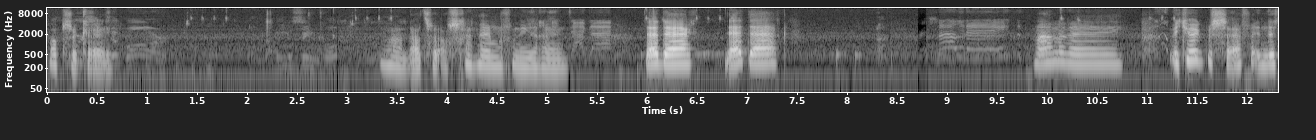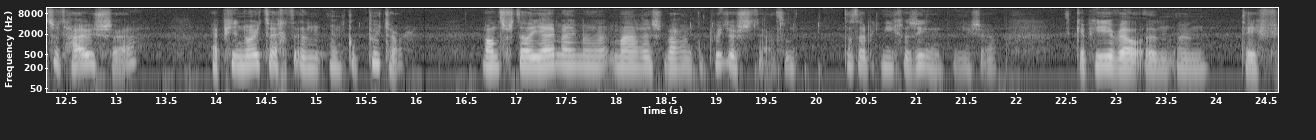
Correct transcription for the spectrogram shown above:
Hopsakee. Nou, laten we afscheid nemen van iedereen. Dadak, dadak. Holiday. Weet je wat ik besef? In dit soort huizen heb je nooit echt een, een computer. Want vertel jij mij ma- maar eens waar een computer staat. Want dat heb ik niet gezien. Niet zo. Ik heb hier wel een, een tv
